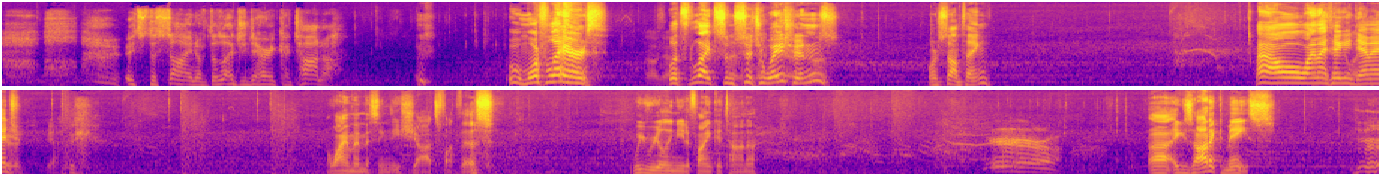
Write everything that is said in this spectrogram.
It's the sign of the legendary katana. Ooh, more flares. Oh, Let's light some That is legendary, bro. situations. Or something. Ow, why am I taking damage? Yeah. Why am I missing these shots? Fuck this. We really need to find Katana. Uh, exotic mace. okay.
